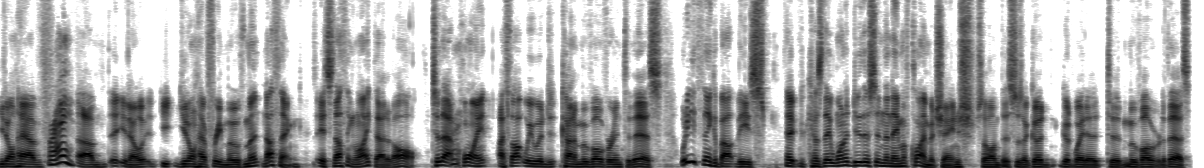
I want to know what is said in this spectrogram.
You don't have Right. um, you know, you don't have free movement, nothing. It's nothing like that at all. To that point, I thought we would kind of move over into this. What do you think about these? Because they want to do this in the name of climate change, so this is a good good way to to move over to this.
